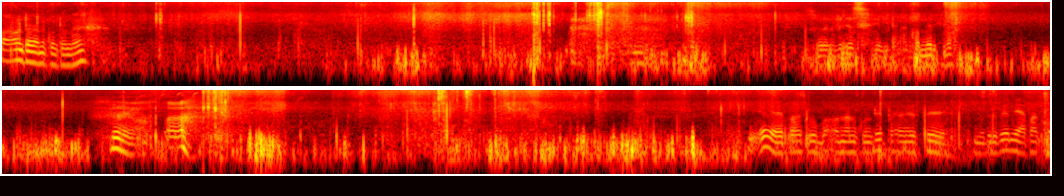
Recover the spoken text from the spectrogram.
బాగుంటుంది అనుకుంటున్నా చూడండి ఇది అలా కొమ్మ ఏ వేపాకు బాగుంది అనుకుంటే చేస్తే చూస్తే ముదిరిపోయింది వేపాకు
